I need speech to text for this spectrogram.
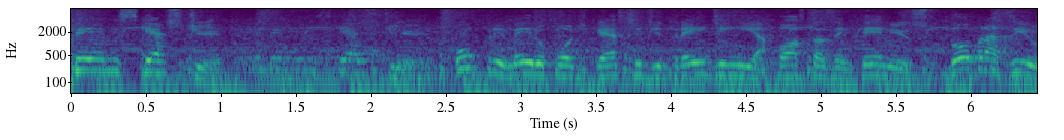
Tênis O primeiro podcast de trading e apostas em tênis do Brasil.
